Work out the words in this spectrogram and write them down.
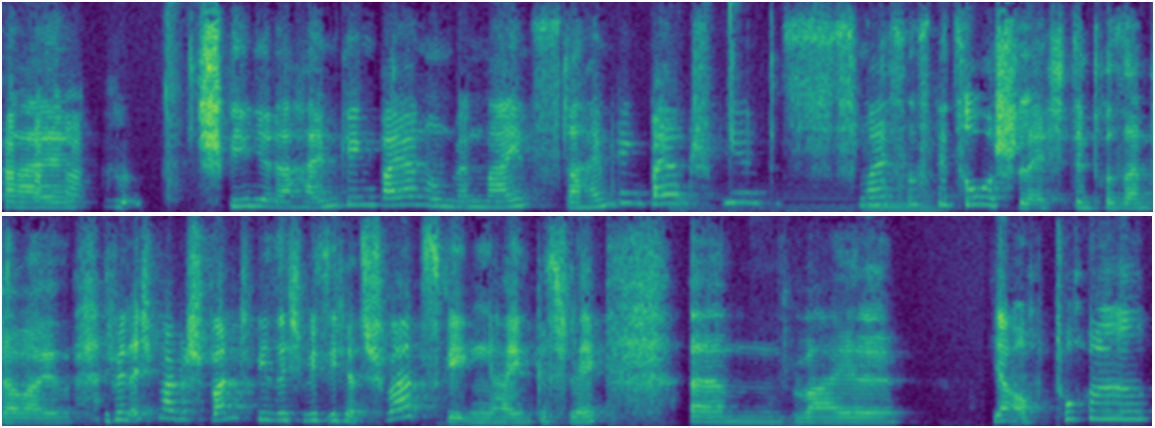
Weil spielen ja daheim gegen Bayern und wenn Mainz daheim gegen Bayern spielt, ist meistens nicht so schlecht, interessanterweise. Ich bin echt mal gespannt, wie sich, wie sich jetzt Schwarz gegen Heinkes schlägt, ähm, weil ja auch Tuchel,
